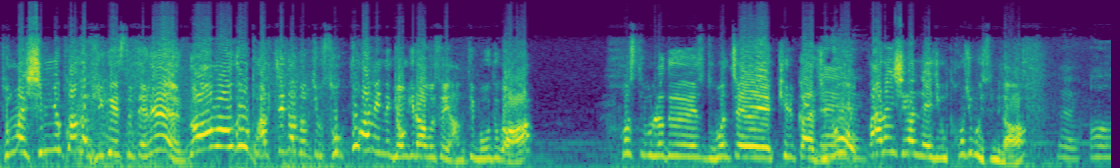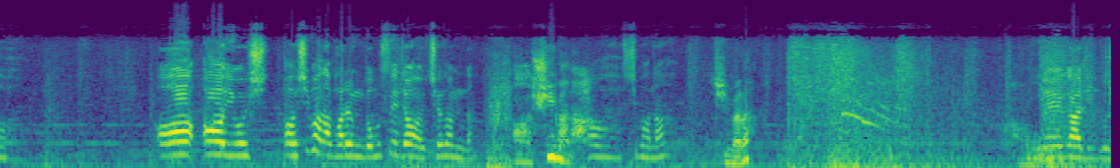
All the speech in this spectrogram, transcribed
정말 16강과 비교했을 때는 너무도 박제감 넘치고 속도감 있는 경기를 하고 있어요, 양팀 모두가. 퍼스트 블러드에서 두 번째 킬까지도 네. 빠른 시간 내에 지금 터지고 있습니다. 네, 어. 어, 어, 이거, 시, 어, 시바나 발음 너무 세죠? 죄송합니다. 아, 쉬바나. 아, 시바나? 쉬바나? 아우, 얘가 리븐.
